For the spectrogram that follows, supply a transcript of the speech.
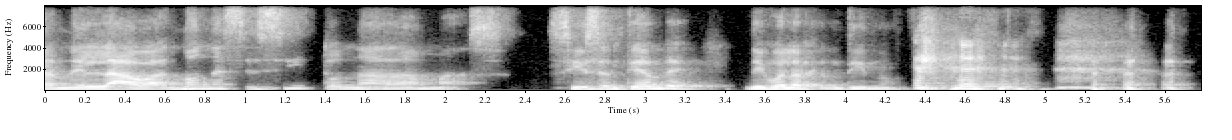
anhelaba, no necesito nada más. ¿Sí se entiende? Dijo el argentino.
